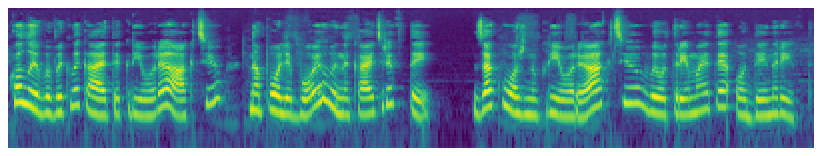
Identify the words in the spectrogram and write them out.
Коли ви викликаєте кріореакцію, на полі бою виникають рифти. За кожну кріореакцію ви отримаєте один рифт.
